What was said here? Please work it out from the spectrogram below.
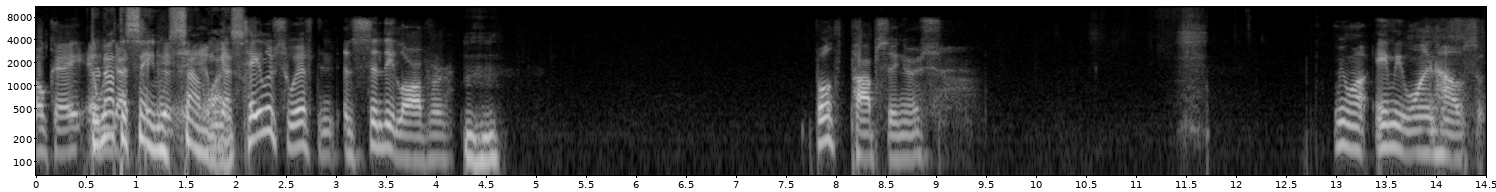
Okay, and They're we not the got same sound and We got. Taylor Swift and, and Cyndi Lauper, mm-hmm. both pop singers. Meanwhile, Amy Winehouse.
